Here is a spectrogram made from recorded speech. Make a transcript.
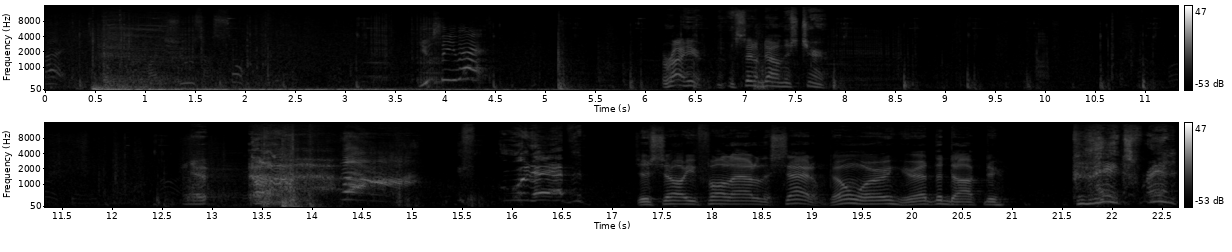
My shoes are soaked. You see that? Right here. And sit him down in this chair. What happened? Just saw you fall out of the saddle. Don't worry, you're at the doctor. Thanks, friend.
